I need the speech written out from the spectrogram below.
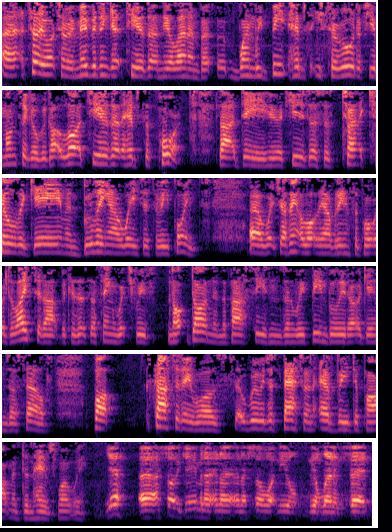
Uh, I tell you what, Terry, maybe we didn't get tears out of Neil Lennon, but uh, when we beat Hibs Easter Road a few months ago, we got a lot of tears out of Hibs support that day, who accused us of trying to kill the game and bullying our way to three points. Uh, which I think a lot of the Aberdeen support were delighted at because it's a thing which we've not done in the past seasons and we've been bullied out of games ourselves. But Saturday was, we were just better in every department than Hibs, weren't we? Yeah, uh, I saw the game and I, and I, and I saw what Neil Neil Lennon said.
